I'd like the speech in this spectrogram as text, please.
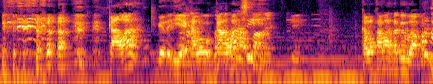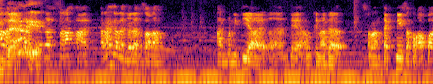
Kalah? Gak ada iya kalau kalah sih. kalau kalah tapi baper gimana ya? kesalahan. Karena gara-gara kesalahan panitia ya kan? Kayak mungkin ada kesalahan teknis atau apa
